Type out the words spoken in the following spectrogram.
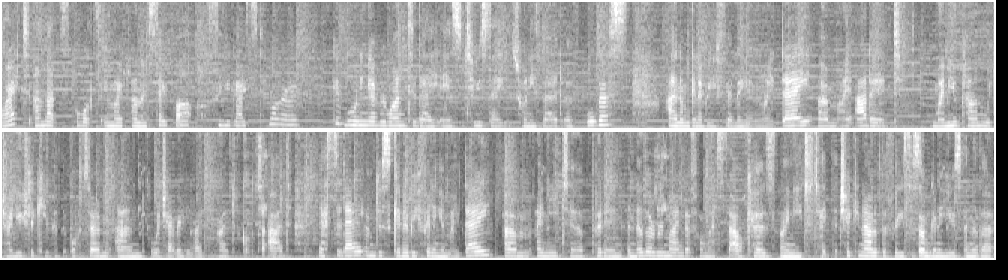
Alright, and that's what's in my planner so far. I'll see you guys tomorrow. Good morning everyone, today is Tuesday the 23rd of August and I'm going to be filling in my day. Um, I added my meal plan which I usually keep at the bottom and which I realised I'd forgot to add yesterday. I'm just going to be filling in my day. Um, I need to put in another reminder for myself because I need to take the chicken out of the freezer so I'm going to use another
